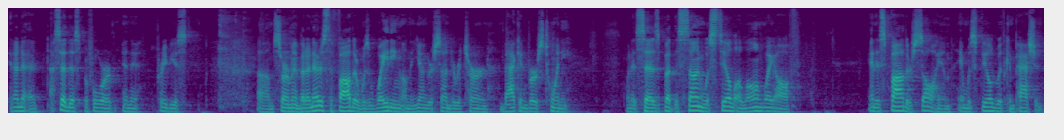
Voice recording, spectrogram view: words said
and I, I said this before in the previous um, sermon, but I noticed the father was waiting on the younger son to return back in verse 20 when it says, But the son was still a long way off, and his father saw him and was filled with compassion.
